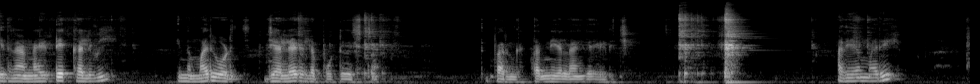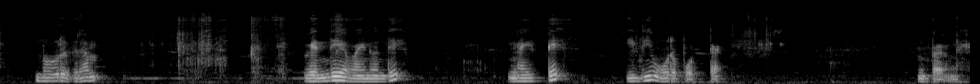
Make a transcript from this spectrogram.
இதை நான் நைட்டே கழுவி இந்த மாதிரி ஒரு ஜல்லடையில் போட்டு வச்சிட்டேன். பாருங்கள் தண்ணியெல்லாம் இதாகிடுச்சு அதே மாதிரி நூறு கிராம் வெந்தயம் வாங்கிட்டு வந்து நைட்டு இதையும் ஊற போட்டேன். பாருங்கள்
